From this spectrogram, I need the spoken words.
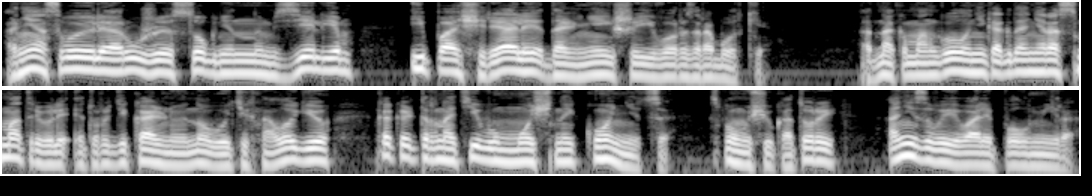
Они освоили оружие с огненным зельем и поощряли дальнейшие его разработки. Однако монголы никогда не рассматривали эту радикальную новую технологию как альтернативу мощной коннице, с помощью которой они завоевали полмира.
